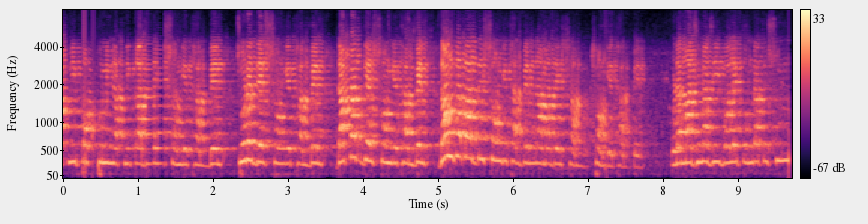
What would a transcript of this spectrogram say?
আপনি পক্ষ নিন, আপনি কাদের সঙ্গে থাকবেন, চোরেদের সঙ্গে থাকবেন, ডাকাতদের সঙ্গে থাকবেন, দাঙ্গাবাজদের সঙ্গে থাকবেন না আমাদের সঙ্গে থাকবেন। ওরা মাঝে মাঝেই বলে, তোমরা তো শূন্য,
